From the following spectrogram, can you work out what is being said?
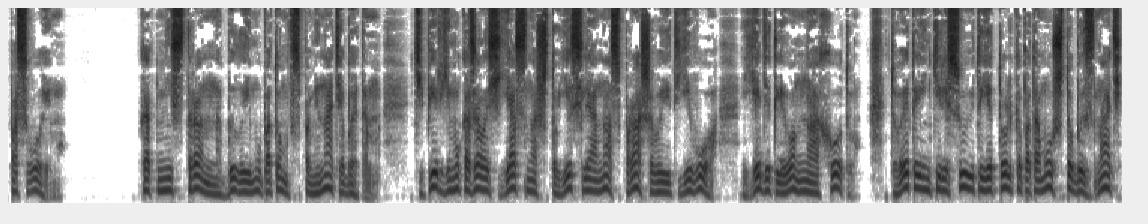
по-своему. Как ни странно было ему потом вспоминать об этом — Теперь ему казалось ясно, что если она спрашивает его, едет ли он на охоту, то это интересует ее только потому, чтобы знать,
